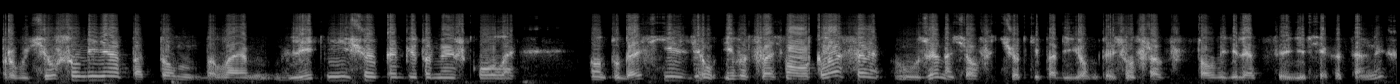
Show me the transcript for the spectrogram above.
проучился у меня, потом была летняя еще компьютерная школа, он туда съездил, и вот с восьмого класса уже начался четкий подъем. То есть он сразу стал выделяться среди всех остальных.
